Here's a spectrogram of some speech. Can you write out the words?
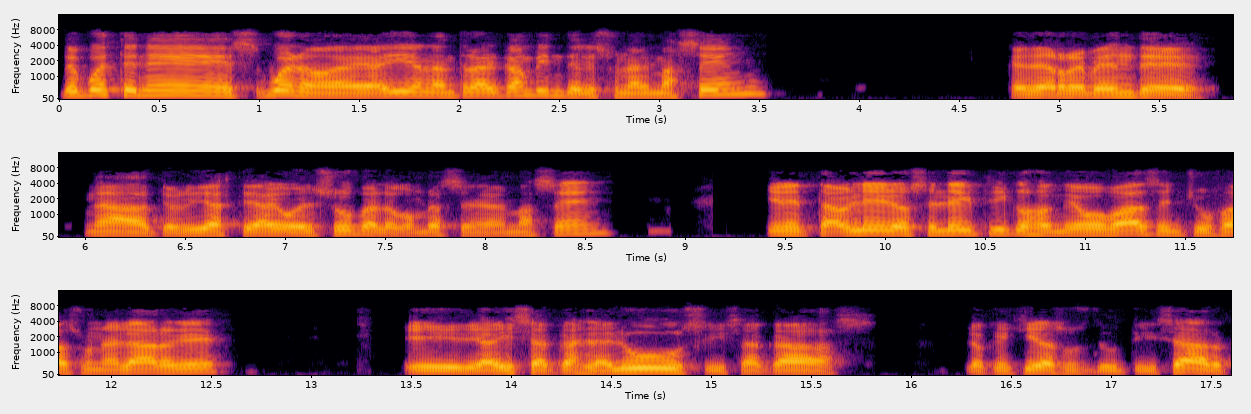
Después tenés, bueno, eh, ahí en la entrada del camping tenés un almacén, que de repente, nada, te olvidaste algo del súper, lo compras en el almacén. Tiene tableros eléctricos donde vos vas, enchufás un alargue y de ahí sacás la luz y sacás lo que quieras utilizar.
